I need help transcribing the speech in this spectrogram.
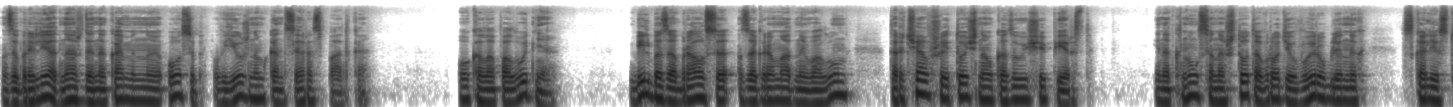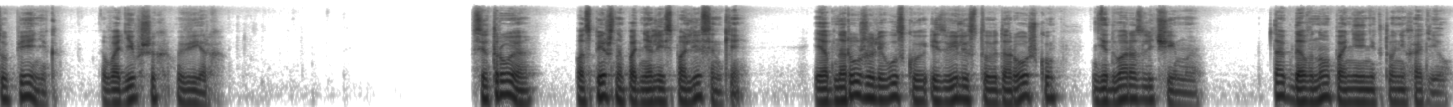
забрели однажды на каменную особь в южном конце распадка. Около полудня Бильбо забрался за громадный валун, торчавший точно указывающий перст, и наткнулся на что-то вроде вырубленных в скале ступенек, водивших вверх. Все трое поспешно поднялись по лесенке и обнаружили узкую извилистую дорожку, едва различимую. Так давно по ней никто не ходил.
